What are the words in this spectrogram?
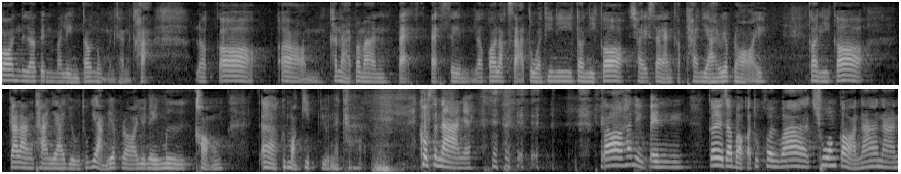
ก้อนเนื้อเป็นมะเร็งเต้านมเหมือนกันค่ะ แล้วก็ขนาดประมาณ8 8 เซน แล้วก็รักษาตัวที่นี่ ตอนนี้ก็ใช้แสงกับทานยาเรียบร้อย ก่อนนี้ก็กำลังทานยาอยู่ทุกอย่างเรียบร้อยอยู่ในมือของอคุณหมอกิจอยู่นะคะ โฆษณาไง ก็ท่านหนึ่งเป็นก็เลยจะบอกกับทุกคนว่าช่วงก่อนหน้านั้น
